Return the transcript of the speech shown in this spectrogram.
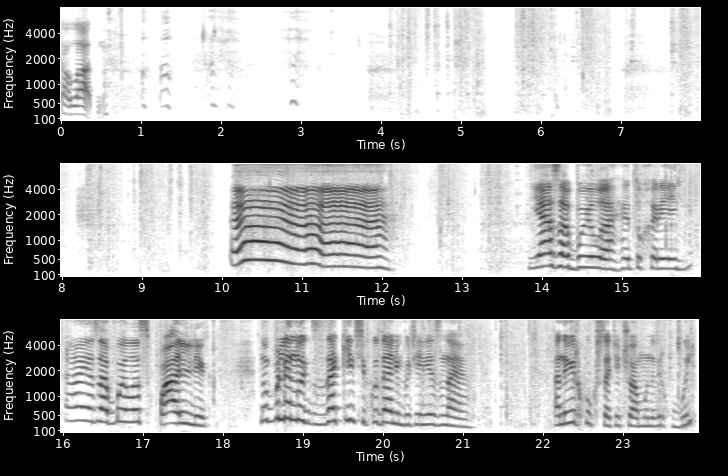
Да ладно. А-а-а! Я забыла эту хрень. А, я забыла спальник. Ну, блин, ну закиньте куда-нибудь, я не знаю. А наверху, кстати, что, а мы наверху были?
